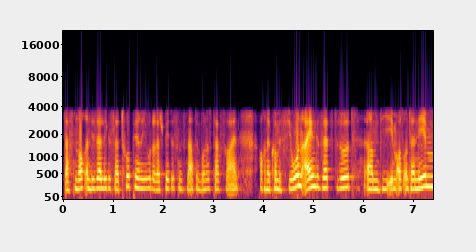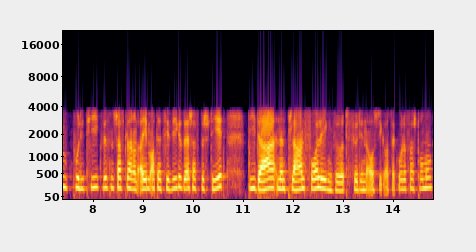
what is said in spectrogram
dass noch in dieser Legislaturperiode oder spätestens nach den Bundestagswahlen auch eine Kommission eingesetzt wird, ähm, die eben aus Unternehmen, Politik, Wissenschaftlern und eben auch der Zivilgesellschaft besteht, die da einen Plan vorlegen wird für den Ausstieg aus der Kohleverstromung.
